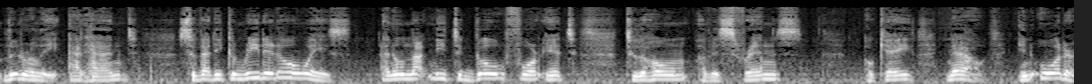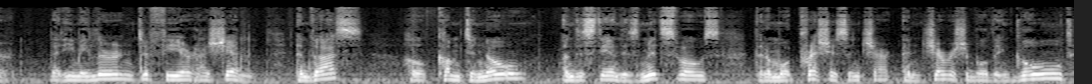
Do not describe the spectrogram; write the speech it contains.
literally at hand, so that he can read it always and he'll not need to go for it to the home of his friends. Okay? Now, in order that he may learn to fear Hashem, and thus he'll come to know, understand his mitzvos that are more precious and, cher- and cherishable than gold,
